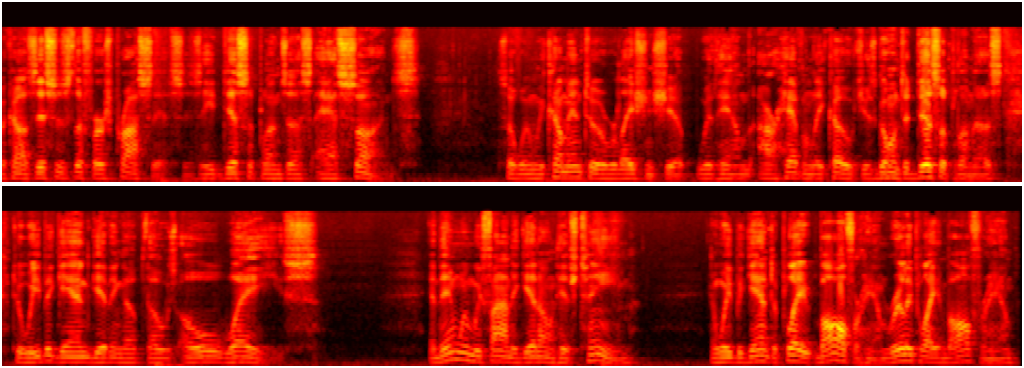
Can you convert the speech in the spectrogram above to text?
Because this is the first process, is he disciplines us as sons. So when we come into a relationship with him, our heavenly coach is going to discipline us till we begin giving up those old ways. And then when we finally get on his team and we begin to play ball for him, really playing ball for him,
